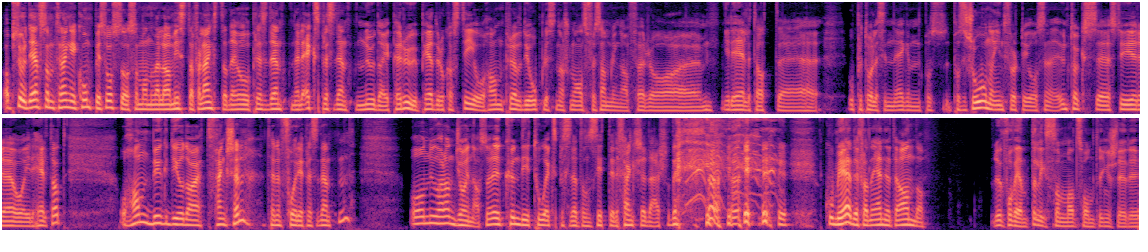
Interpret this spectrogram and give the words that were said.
Absurd. En som trenger kompis også, som han vel har mista for lengst, det er jo presidenten, eller ekspresidenten nå da i Peru, Pedro Castillo. Han prøvde jo å opplyse nasjonalforsamlinga for å eh, i det hele tatt eh, opprettholde sin egen pos posisjon, og innførte jo unntaksstyre og i det hele tatt. Og han bygde jo da et fengsel til den forrige presidenten. Og nå har han joina, så det er kun de to ekspresidentene som sitter i fengselet der. Så det Komedie fra den ene til den andre. Du forventer liksom at sånne ting skjer i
